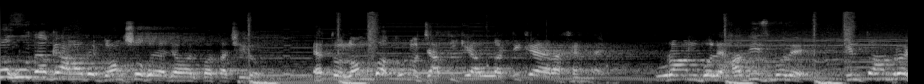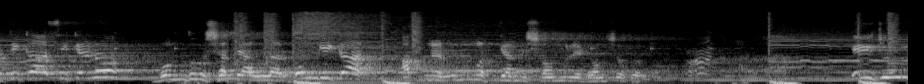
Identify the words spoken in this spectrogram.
বহুত আগে আমাদের ধ্বংস হয়ে যাওয়ার কথা ছিল। এত লম্বা কোনো জাতিকে আল্লাহ টিকায় রাখেন নাই। কোরআন বলে, হাদিস বলে, কিন্তু আমরা টিকা আছি কেন? বন্ধুর সাথে আল্লাহর অঙ্গীকার আপনার উন্মতকে আমি সমূলে ধ্বংস করব। এই জন্য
